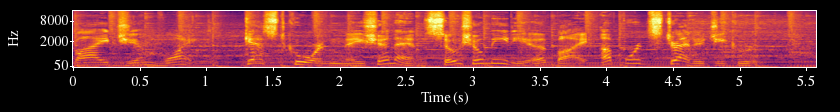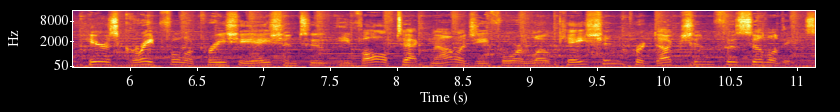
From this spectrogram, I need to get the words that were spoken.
by Jim White. guest coordination, and social media by Upward Strategy Group. Here's grateful appreciation to Evolve Technology for location production facilities,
